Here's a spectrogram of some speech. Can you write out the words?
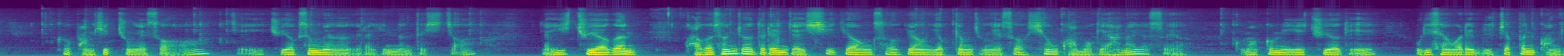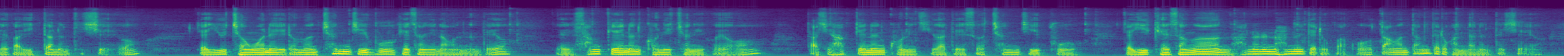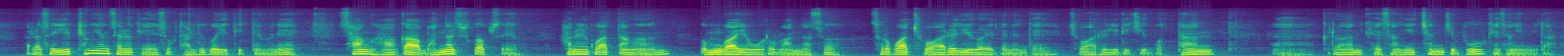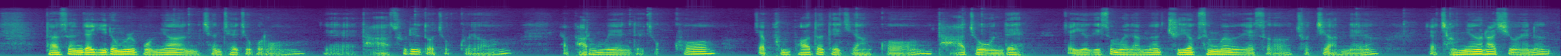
그 방식 중에서 주역 성명학이라 있는 뜻이죠. 이 주역은 과거 선조들의 이제 시경, 서경, 역경 중에서 시험 과목의 하나였어요. 그만큼 이 주역이 우리 생활에 밀접한 관계가 있다는 뜻이에요. 유정원의 이름은 천지부 개성이 나왔는데요. 상계는 건이천이고요. 다시 학계는 권지가 돼서 천지부. 이 개성은 하늘은 하늘대로 가고 땅은 땅대로 간다는 뜻이에요. 따라서 이 평행선을 계속 달리고 있기 때문에 상하가 만날 수가 없어요. 하늘과 땅은 음과 영으로 만나서 서로가 조화를 이루어야 되는데 조화를 이루지 못한 그러한 괴상이 천지부 괴상입니다. 따라서 이제 이름을 보면 전체적으로 예, 다 수리도 좋고요. 발음 모양도 좋고 분파도 되지 않고 다 좋은데 여기서 뭐냐면 주역 성명에서 좋지 않네요. 장명을 하시후에는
